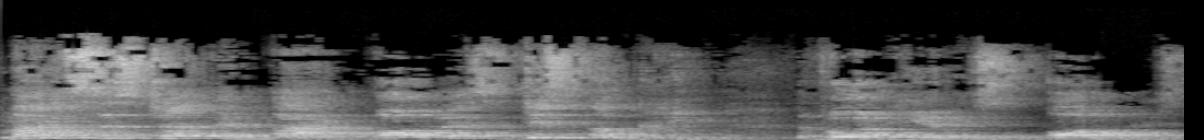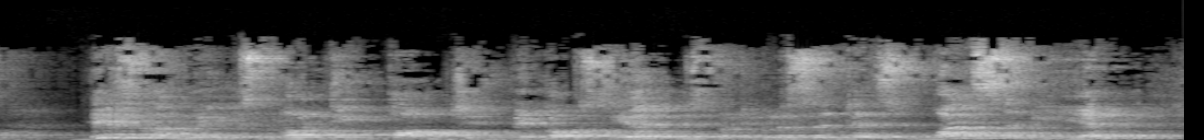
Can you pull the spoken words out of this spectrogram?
My sister and I always disagree. The verb here is always. Disagree is not the object because here in this particular sentence, once again,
